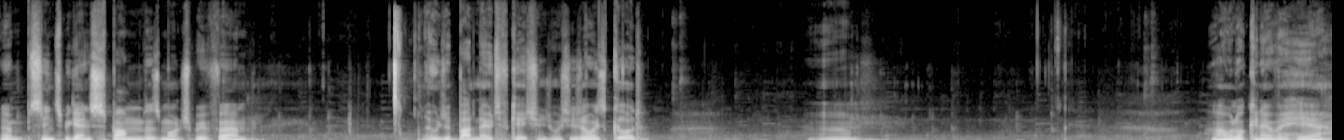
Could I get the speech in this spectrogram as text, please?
Don't seem to be getting spammed as much with um, loads of bad notifications, which is always good. Um, oh, we're looking over here.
